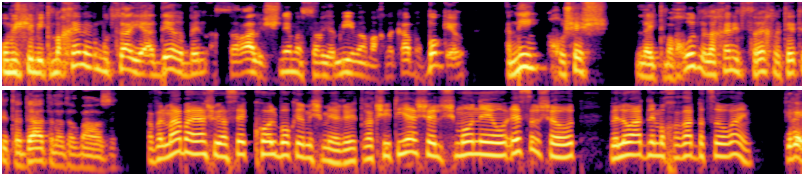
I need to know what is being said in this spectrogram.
ומשמתמחה ממוצע ייעדר בין עשרה לשנים עשר ימים מהמחלקה בבוקר, אני חושש להתמחות ולכן נצטרך לתת את הדעת על הדבר הזה. אבל מה הבעיה שהוא יעשה כל בוקר משמרת, רק שהיא תהיה של שמונה או עשר שעות ולא עד למחרת בצהריים? תראה,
